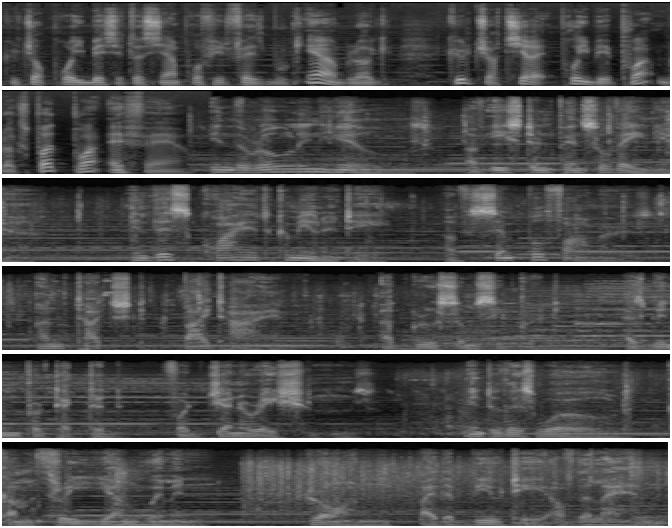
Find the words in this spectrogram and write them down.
Culture Prohibée, c'est aussi un profil Facebook et un blog, culture-prohibée.blogspot.fr. In the rolling hills of eastern Pennsylvania, in this quiet community of simple farmers, untouched by time, a gruesome secret has been protected for generations. Into this world come three young women, drawn by the beauty of the land,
